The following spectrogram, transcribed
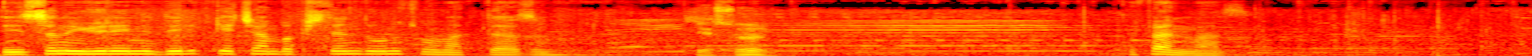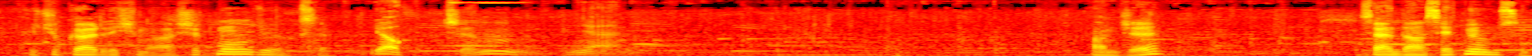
İnsanın yüreğini delip geçen bakışlarını da unutmamak lazım. Cesur. Efendim abi? Küçük kardeşime aşık mı oldu yoksa? Yok canım yani. Amca. Sen dans etmiyor musun?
